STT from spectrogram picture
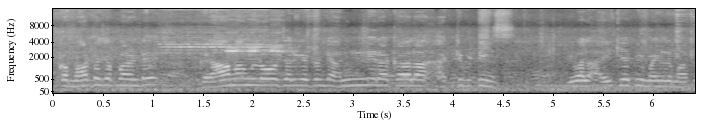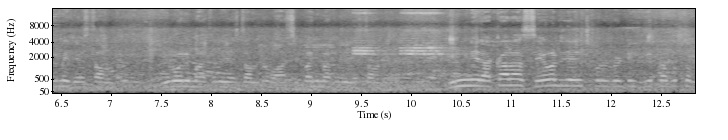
ఒక్క మాటలో చెప్పాలంటే గ్రామంలో జరిగేటువంటి అన్ని రకాల యాక్టివిటీస్ ఇవాళ ఐకేపీ మహిళలు మాత్రమే చేస్తూ ఉంటారు. ఈవోలు మాత్రమే చేస్తూ ఉంటారు. వాళ్ళ సిబ్బంది మాత్రమే చేస్తూ ఉంటారు. ఇన్ని రకాల సేవలు చేయించుకున్నటువంటి ఈ ప్రభుత్వం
